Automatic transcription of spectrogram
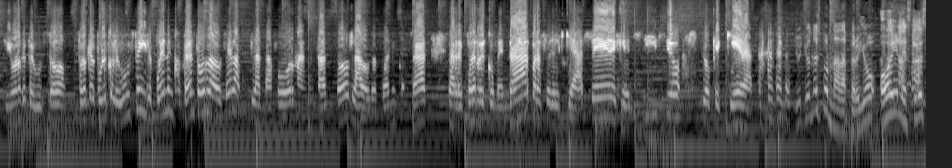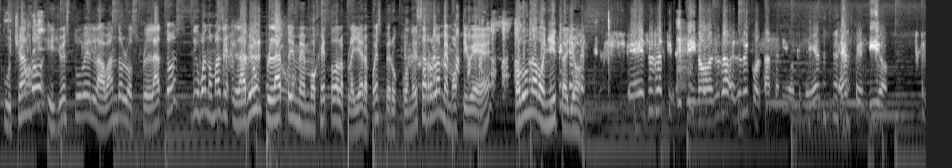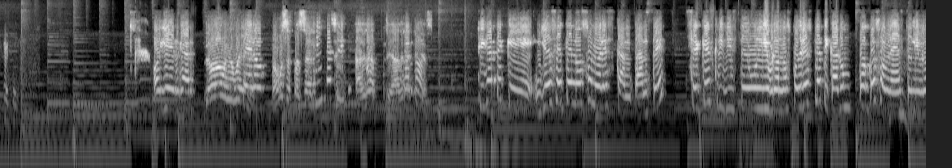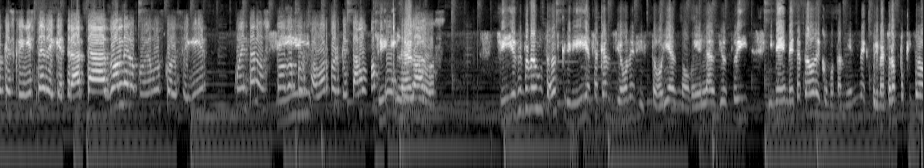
Sí, bueno que te gustó. Espero que al público le guste y lo pueden encontrar en todos lados, en las plataformas, está en todos lados, lo pueden encontrar, la re- pueden recomendar para hacer el quehacer, ejercicio, lo que quieran. Yo, yo no es por nada, pero yo hoy la estuve escuchando y yo estuve lavando los platos. Digo, bueno, más bien, lavé un plato y me mojé toda la playera, pues, pero con esa rola me motivé, ¿eh? Toda una doñita yo. Eh, Eso es lo que, sí, no, eso es lo, eso es lo importante, amigo, que te hayas, hayas prendido. Oye, Edgar, No, muy bueno. Pero- Vamos a pasar. Sí, adelante, adelante. Fíjate que yo sé que no solo eres cantante, sé que escribiste un libro. ¿Nos podrías platicar un poco sobre este libro que escribiste? ¿De qué trata? ¿Dónde lo podemos conseguir? Cuéntanos todo, por favor, porque estamos Sí, claro. Sí, yo siempre me ha gustado escribir, ya sea canciones, historias, novelas. Yo soy, y me, he tratado de como también experimentar un poquito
